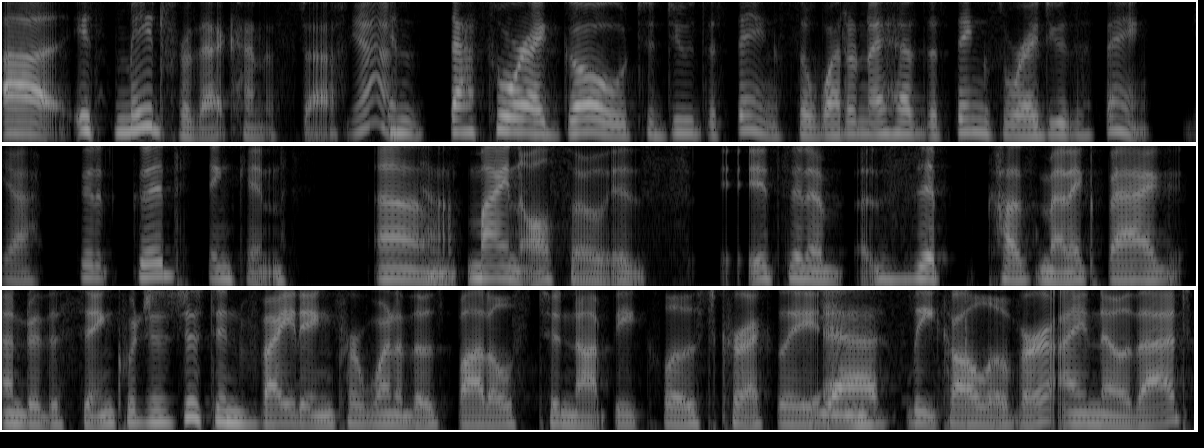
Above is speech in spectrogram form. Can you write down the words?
uh it's made for that kind of stuff. Yeah. And that's where I go to do the thing. So why don't I have the things where I do the thing? Yeah. Good. Good thinking. Um, Yeah. Mine also is. It's in a zip cosmetic bag under the sink, which is just inviting for one of those bottles to not be closed correctly Yes. and leak all over. I know that.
